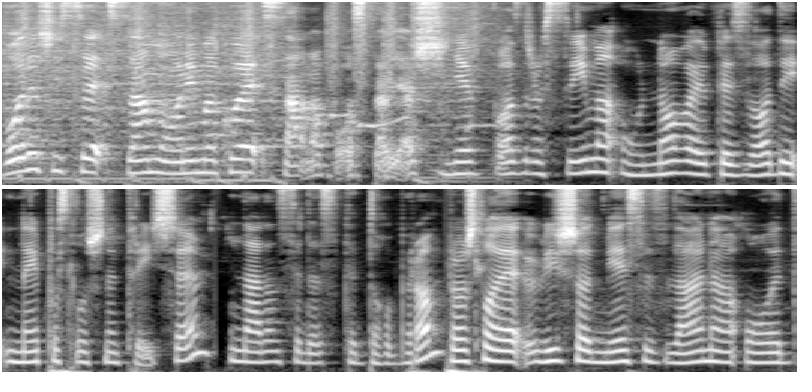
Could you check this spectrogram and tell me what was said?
vodeći se samo onima koje sama postavljaš. Lijep pozdrav svima u novoj epizodi Neposlušne priče. Nadam se da ste dobro. Prošlo je više od mjesec dana od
